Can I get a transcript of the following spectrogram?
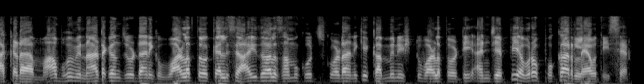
అక్కడ మా భూమి నాటకం చూడడానికి వాళ్ళతో కలిసి ఆయుధాలు సమకూర్చుకోవడానికి కమ్యూనిస్టు వాళ్ళతోటి అని చెప్పి ఎవరో పుకారు లేవతీశారు.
